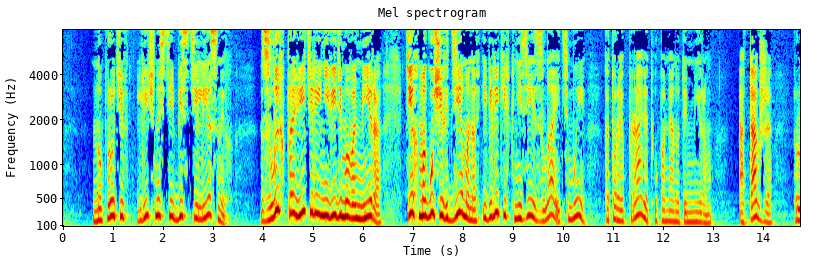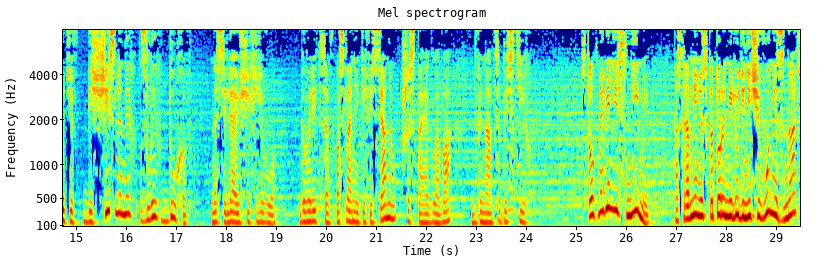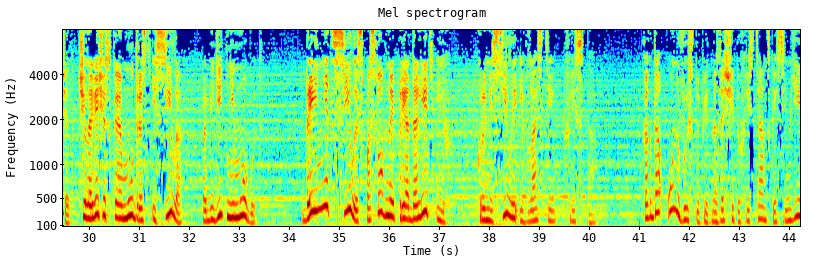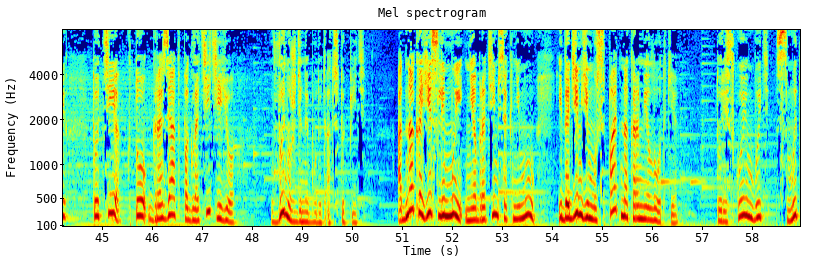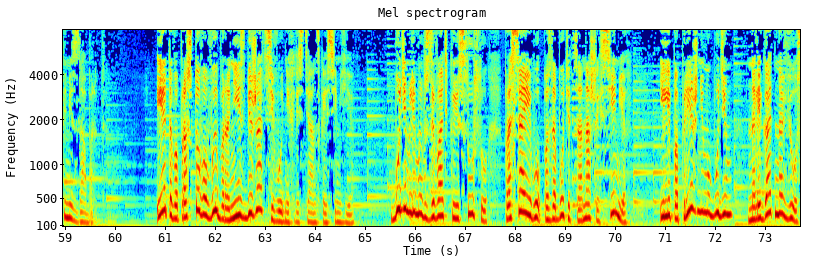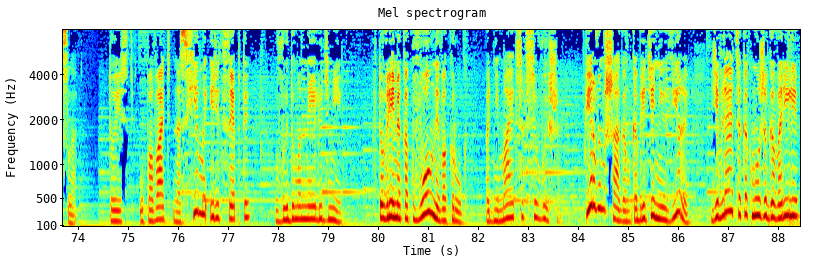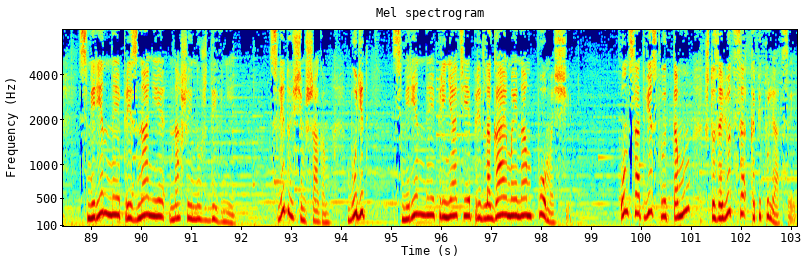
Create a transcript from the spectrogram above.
но против личностей бестелесных, злых правителей невидимого мира, тех могучих демонов и великих князей зла и тьмы, которые правят упомянутым миром, а также против бесчисленных злых духов, населяющих его, говорится в послании к Ефесянам, 6 глава, 12 стих. В столкновении с ними, по сравнению с которыми люди ничего не значат, человеческая мудрость и сила победить не могут – да и нет силы, способной преодолеть их, кроме силы и власти Христа. Когда Он выступит на защиту христианской семьи, то те, кто грозят поглотить ее, вынуждены будут отступить. Однако, если мы не обратимся к Нему и дадим Ему спать на корме лодки, то рискуем быть смытыми за борт. И этого простого выбора не избежать сегодня христианской семье. Будем ли мы взывать к Иисусу, прося Его позаботиться о наших семьях, или по-прежнему будем налегать на весла, то есть уповать на схемы и рецепты, выдуманные людьми, в то время как волны вокруг поднимаются все выше. Первым шагом к обретению веры является, как мы уже говорили, смиренное признание нашей нужды в ней. Следующим шагом будет смиренное принятие предлагаемой нам помощи. Он соответствует тому, что зовется капитуляцией,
